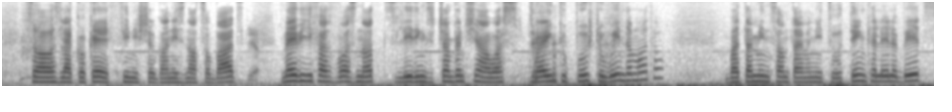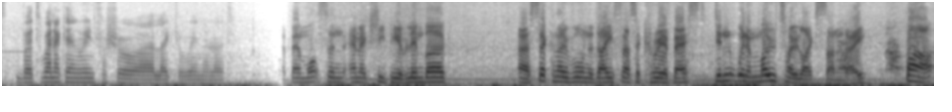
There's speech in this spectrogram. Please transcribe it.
so I was like, okay, finish the gun is not so bad. Yeah. Maybe if I was not leading the championship, I was trying to push to win the moto. But I mean, sometimes I need to think a little bit. But when I can win, for sure, I like to win a lot. Ben Watson, MXGP of Limburg, uh, second overall in the day, so that's a career best. Didn't win a moto like Sunday, but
